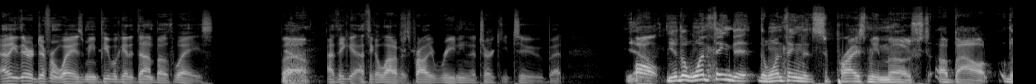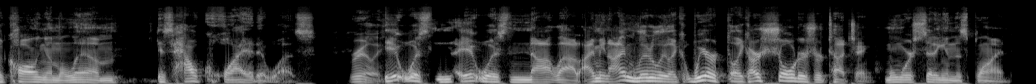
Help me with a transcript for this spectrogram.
i think there are different ways i mean people get it done both ways but Yeah. i think i think a lot of it's probably reading the turkey too but Yeah. Paul- you know, the one thing that the one thing that surprised me most about the calling on the limb is how quiet it was. Really It was it was not loud. I mean, I'm literally like we're like our shoulders are touching when we're sitting in this blind.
